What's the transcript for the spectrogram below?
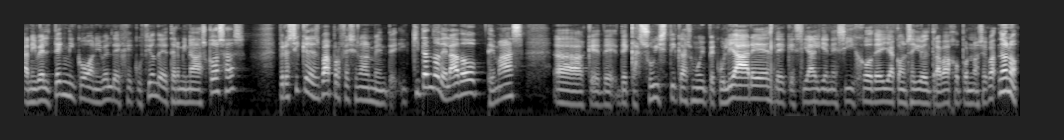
a nivel técnico, a nivel de ejecución de determinadas cosas, pero sí que les va profesionalmente. Y quitando de lado temas ah, que de, casuísticas muy peculiares, de que si alguien es hijo de ella ha conseguido el trabajo por no sé cuánto. No, no,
